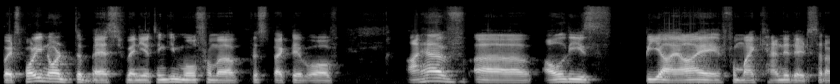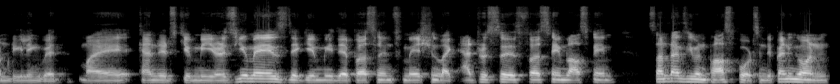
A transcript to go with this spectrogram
but it's probably not the best when you're thinking more from a perspective of I have uh, all these PII for my candidates that I'm dealing with. My candidates give me resumes, they give me their personal information like addresses, first name, last name, sometimes even passports. And depending on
